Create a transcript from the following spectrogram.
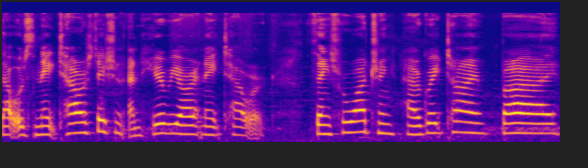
That was Nate Tower Station, and here we are at Nate Tower. Thanks for watching. Have a great time. Bye.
